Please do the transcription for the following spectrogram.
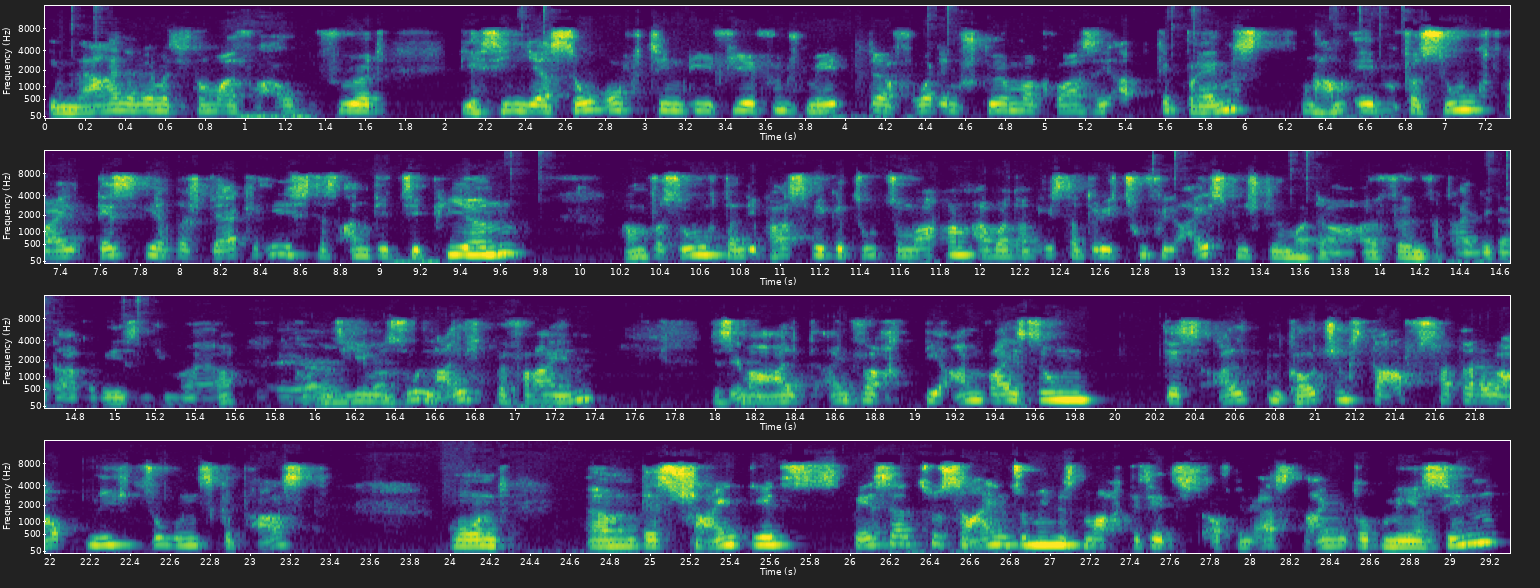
im Nachhinein, wenn man sich nochmal vor Augen führt, die sind ja so oft sind die vier, fünf Meter vor dem Stürmer quasi abgebremst und haben eben versucht, weil das ihre Stärke ist, das Antizipieren, haben versucht, dann die Passwege zuzumachen, aber dann ist natürlich zu viel Eis für den Stürmer da, äh, für den Verteidiger da gewesen immer, ja. Ja, Konnten sich immer so leicht befreien. Das Eben. war halt einfach die Anweisung des alten Coaching-Staffs, hat da überhaupt nicht zu uns gepasst. Und ähm, das scheint jetzt besser zu sein, zumindest macht es jetzt auf den ersten Eindruck mehr Sinn.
